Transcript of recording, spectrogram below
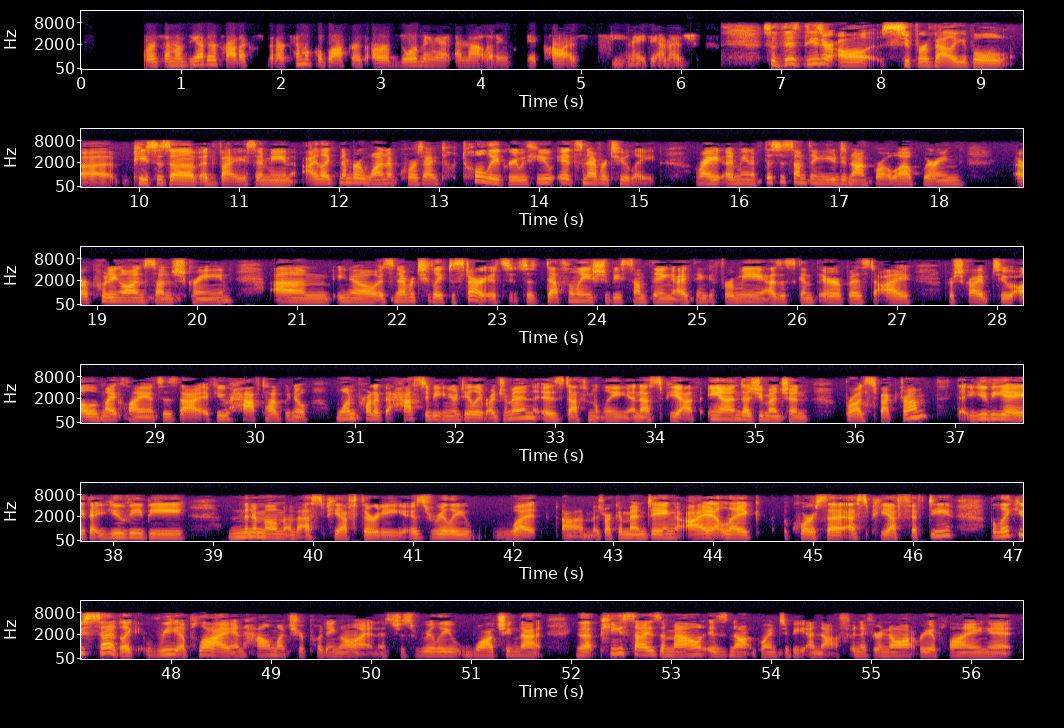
Whereas some of the other products that are chemical blockers are absorbing it and not letting it cause DNA damage. So this, these are all super valuable uh, pieces of advice. I mean, I like number one, of course, I t- totally agree with you. It's never too late, right? I mean, if this is something you did not grow up wearing or putting on sunscreen, um, you know, it's never too late to start. It's, it's definitely should be something I think for me as a skin therapist, I prescribe to all of my clients is that if you have to have, you know, one product that has to be in your daily regimen is definitely an SPF. And as you mentioned, broad spectrum, that UVA, that UVB minimum of SPF 30 is really what um, is recommending. I like of course, a SPF 50. But like you said, like reapply and how much you're putting on. It's just really watching that you know, that pea size amount is not going to be enough. And if you're not reapplying it,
